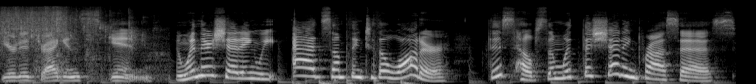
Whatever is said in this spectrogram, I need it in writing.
bearded dragon skin. And when they're shedding, we add something to the water. This helps them with the shedding process.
